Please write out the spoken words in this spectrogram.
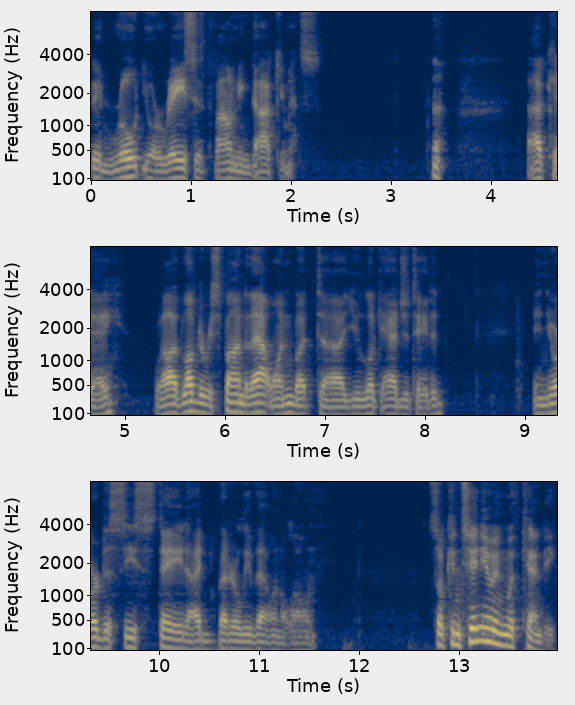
that wrote your racist founding documents. okay. Well, I'd love to respond to that one, but uh, you look agitated. In your deceased state, I'd better leave that one alone. So, continuing with Kendi.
